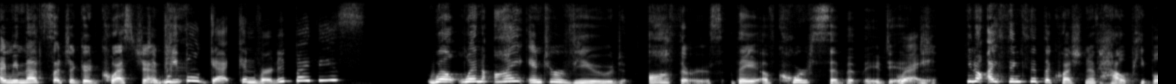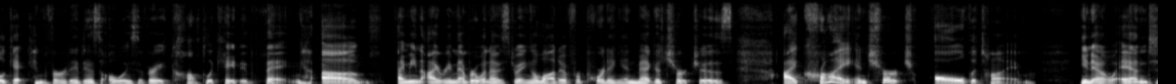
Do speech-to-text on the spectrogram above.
I mean, that's such a good question. Do people get converted by these? Well, when I interviewed authors, they of course said that they did. Right. You know, I think that the question of how people get converted is always a very complicated thing. Um, I mean, I remember when I was doing a lot of reporting in megachurches, I cry in church all the time, you know, and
